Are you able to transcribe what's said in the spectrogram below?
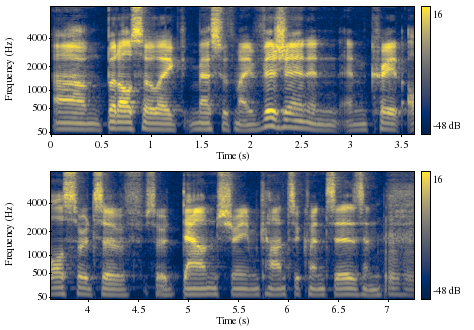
um, but also like mess with my vision and and create all sorts of sort of downstream consequences. And mm-hmm.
